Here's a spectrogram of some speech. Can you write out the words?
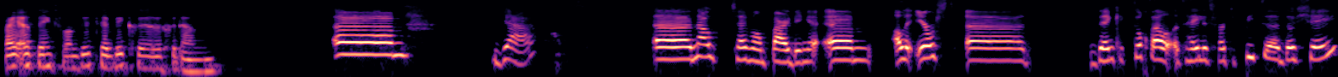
waar je echt denkt van dit heb ik uh, gedaan? Um, ja, nou, het zijn wel een paar dingen. Um, allereerst uh, denk ik toch wel het hele Zwarte Pieten dossier.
